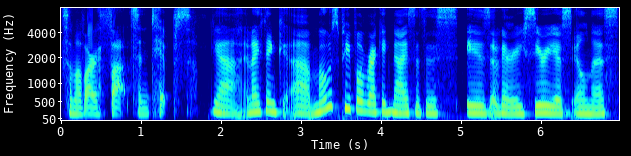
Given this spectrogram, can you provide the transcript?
some of our thoughts and tips. Yeah, and I think uh, most people recognize that this is a very serious illness.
